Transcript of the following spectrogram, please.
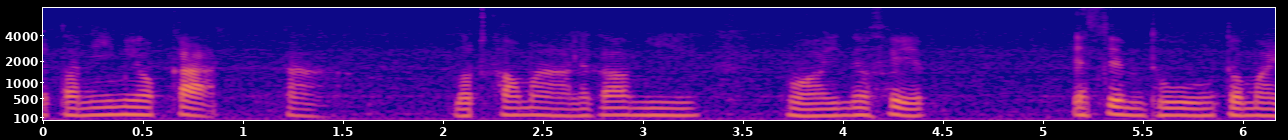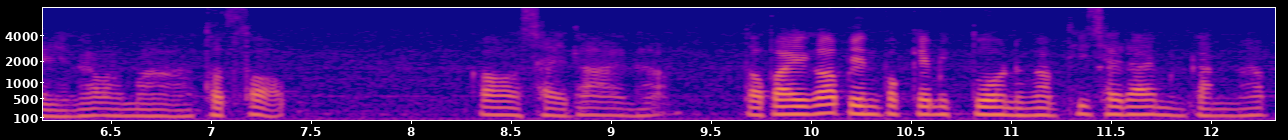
แต่ตอนนี้มีโอกาสอ่ารถเข้ามาแล้วก็มีหัวอินเทอร์เฟซ SM2 ตัวใหม่นะครับมาทดสอบ ก็ใช้ได้นะครับ ต่อไปก็เป็นโปรแกรมอีกตัวหนึ่งครับที่ใช้ได้เหมือนกันนะครับ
